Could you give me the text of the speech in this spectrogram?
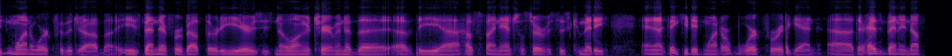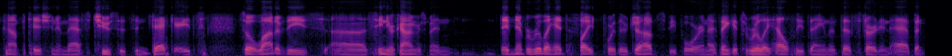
didn't want to work for the job. Uh, he's been there for about 30 years. He's no longer chairman of the of the uh, House Financial Services Committee, and I think he didn't want to work for it again. Uh, there hasn't been enough competition in Massachusetts in decades, so a lot of these uh, senior congressmen they've never really had to fight for their jobs before, and I think it's a really healthy thing that that's starting to happen.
